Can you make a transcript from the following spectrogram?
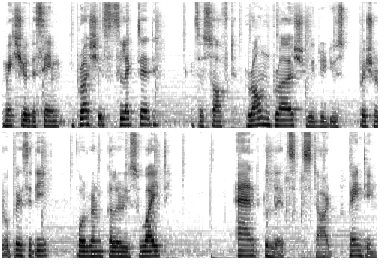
Make sure the same brush is selected. It's a soft round brush with reduced pressure opacity. Foreground color is white and let's start painting.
